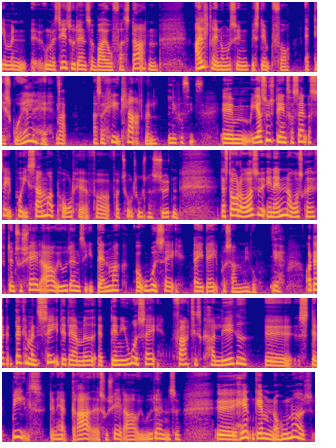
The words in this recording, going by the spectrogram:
jamen, universitetsuddannelser var jo fra starten aldrig nogensinde bestemt for, at det skulle alle have. Nej. Altså helt klart vel. Lige præcis. Øhm, jeg synes, det er interessant at se på i samme rapport her fra, fra 2017, der står der også en anden overskrift, den sociale arv i uddannelse i Danmark og USA er i dag på samme niveau. Ja. Og der, der kan man se det der med, at den i USA faktisk har ligget øh, stabilt, den her grad af social arv i uddannelse, øh, hen gennem århundredet,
